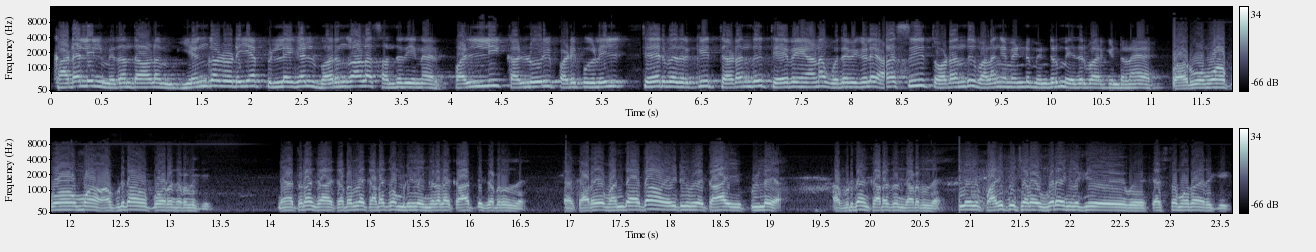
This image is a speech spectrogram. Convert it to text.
கடலில் மிதந்தாலும் எங்களுடைய பிள்ளைகள் வருங்கால சந்ததியினர் பள்ளி கல்லூரி படிப்புகளில் சேர்வதற்கு தொடர்ந்து தேவையான உதவிகளை அரசு தொடர்ந்து வழங்க வேண்டும் என்றும் எதிர்பார்க்கின்றனர். வருவோமா போவோமா? அப்படிதான் போறோம் கடலுக்கு. நேரத்தெல்லாம் க- கடல்ல கடக்க முடியல எங்களால காத்து கடல்ல. க- கரை வந்தா தான் வீட்டுக்கு போய் தாய் பிள்ளைய. அப்படிதான் கடக்கும் கடல்ல. பிள்ளைகளுக்கு படிப்பு செலவு கூட எங்களுக்கு கஷ்டமா தான் இருக்கு.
